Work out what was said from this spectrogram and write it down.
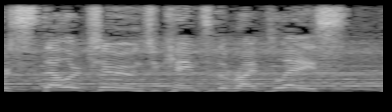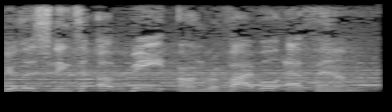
For stellar tunes, you came to the right place. You're listening to Upbeat on Revival FM.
